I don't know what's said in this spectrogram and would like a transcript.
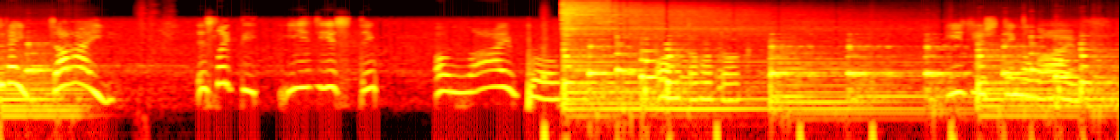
did I die? It's like the easiest thing alive, bro. Oh, hot dog, hot dog. Easiest thing alive.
